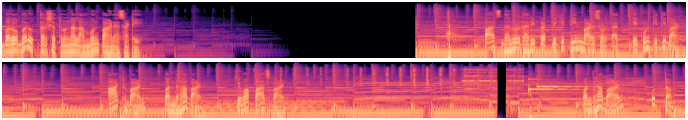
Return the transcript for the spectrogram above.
बरोबर उत्तर शत्रूंना लांबून पाहण्यासाठी. पाच धनुर्धारी प्रत्येकी तीन बाण सोडतात. एकूण किती बाण? आठ बाण पंधरा बाण किंवा पाच बाण. पंधरा बाण उत्तम.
